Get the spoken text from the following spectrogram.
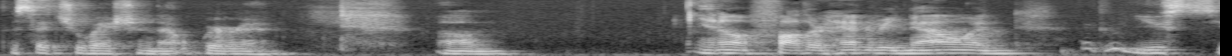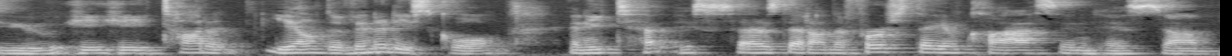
the situation that we're in. Um, you know, Father Henry Nouwen used to, he, he taught at Yale Divinity School, and he, t- he says that on the first day of class in his, um,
